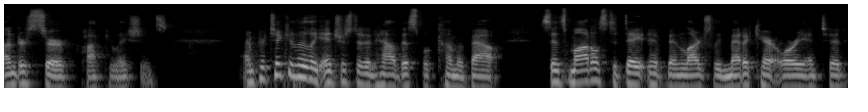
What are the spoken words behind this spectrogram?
underserved populations. I'm particularly interested in how this will come about, since models to date have been largely Medicare oriented,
